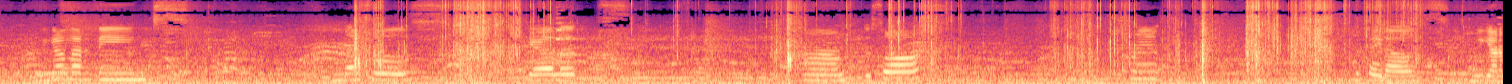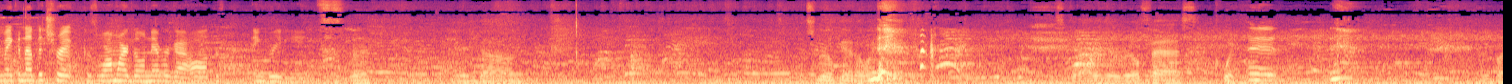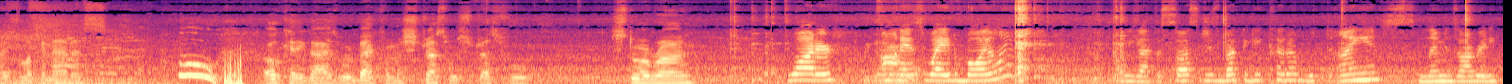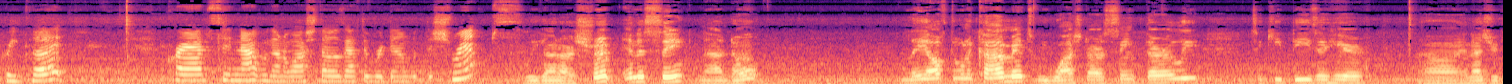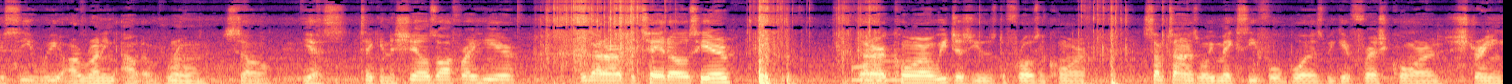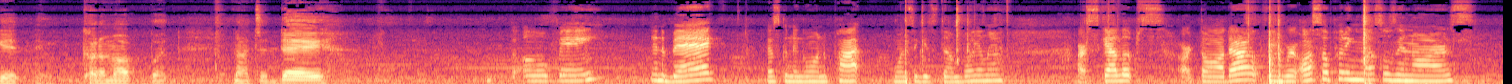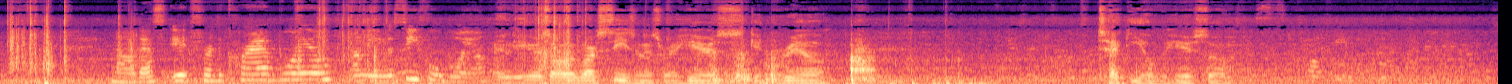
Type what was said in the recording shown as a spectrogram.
We got a lot of things. Mussels, scallops, um, the sauce, shrimp, potatoes. We gotta make another trip because Walmart don't never got all the ingredients. Okay. And um, it's real ghetto in here. Let's get out of here real fast, quick. Uh, Everybody's looking at us. Woo! Okay, guys, we're back from a stressful, stressful store run. water on our- its way to boiling. We got the sausages about to get cut up with the onions. Lemons already pre-cut. Crabs sitting out. We're gonna wash those after we're done with the shrimps. We got our shrimp in the sink. Now, don't lay off on the comments. We washed our sink thoroughly to keep these in here. Uh, and as you can see, we are running out of room. So, yes, taking the shells off right here. We got our potatoes here. Got our corn. We just used the frozen corn. Sometimes when we make seafood boils, we get fresh corn, string it, and cut them up. But not today. The Old Bay in the bag. That's gonna go in the pot once it gets done boiling. Our scallops are thawed out, and we're also putting mussels in ours. No, that's it for the crab boil. I mean the seafood boil. And here's all of our seasonings right here. It's getting real techie over here, so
